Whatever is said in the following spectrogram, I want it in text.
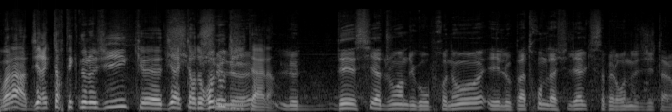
voilà, directeur technologique, directeur de Renault Digital. DSI adjoint du groupe Renault et le patron de la filiale qui s'appelle Renault Digital.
